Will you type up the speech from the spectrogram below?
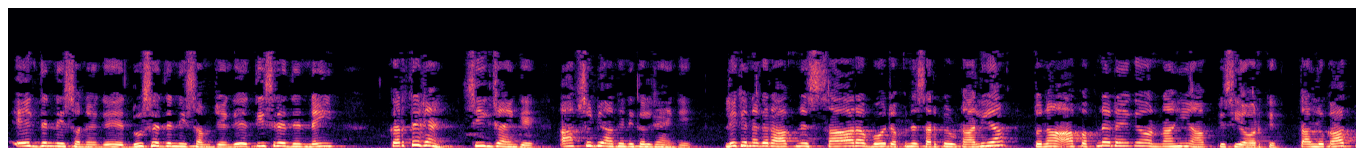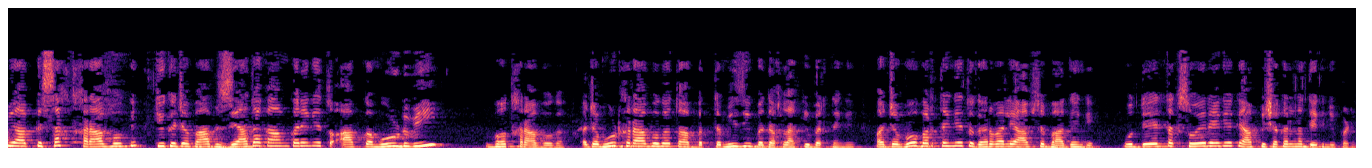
ایک دن نہیں سنیں گے، دوسرے دن نہیں سمجھیں گے، تیسرے دن نہیں۔ کرتے جائیں، سیکھ جائیں گے۔ آپ سے بھی آگے نکل جائیں گے۔ لیکن اگر آپ نے سارا بوجھ اپنے سر پہ اٹھا لیا، تو نہ آپ اپنے رہیں گے اور نہ ہی آپ کسی اور کے۔ تعلقات بھی آپ کے سخت خراب ہوں گے، کیونکہ جب آپ زیادہ کام کریں گے، تو آپ کا موڈ بھی بہت خراب ہوگا۔ اور جب موڈ خراب ہوگا تو آپ بدتمیزی بد اخلاقی برتیں گے۔ اور جب وہ برتیں گے تو گھر والے آپ سے بھاگیں گے۔ وہ دیر تک سوئے رہیں گے کہ آپ کی شکل نہ دیکھنی پڑے۔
